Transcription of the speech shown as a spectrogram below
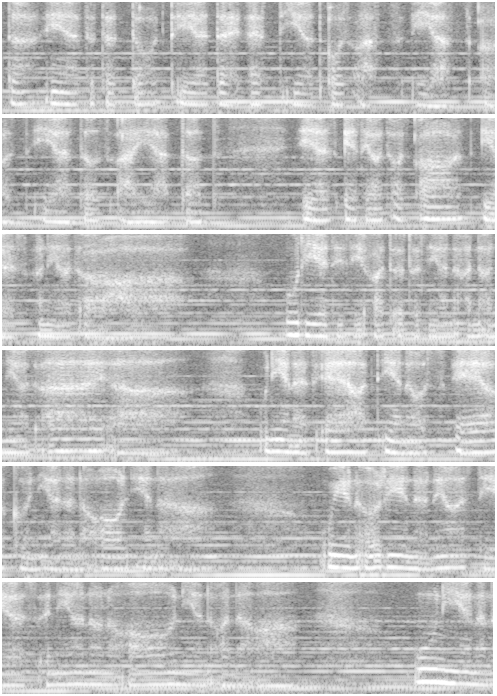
iata iata tatot iata et iat ot ath iat ot iat ot ayatat iat etiat ot at ias aniat a Uriet iti at at aniana ananiat ai a Unianat eat ianos ea kuniana na all iana Uyan oriana nias tias aniana na aniana ana a Uniana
